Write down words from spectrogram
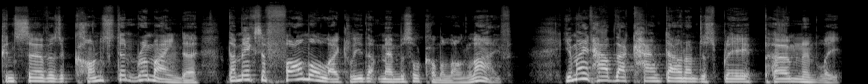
can serve as a constant reminder that makes it far more likely that members will come along live. You might have that countdown on display permanently.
